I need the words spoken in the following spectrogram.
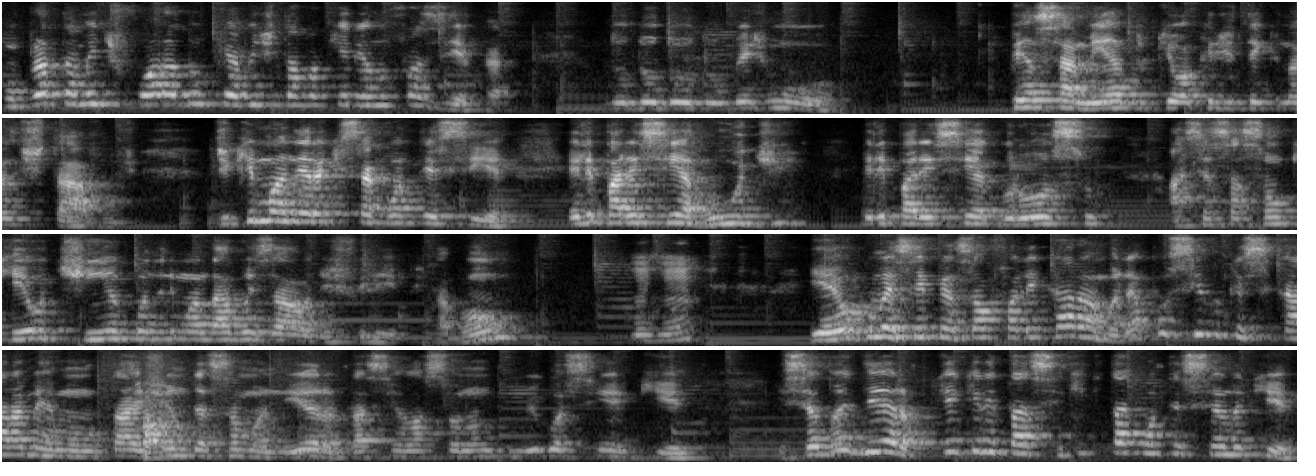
completamente fora do que a gente estava querendo fazer, cara. Do, do, do mesmo pensamento que eu acreditei que nós estávamos. De que maneira que isso acontecia? Ele parecia rude, ele parecia grosso, a sensação que eu tinha quando ele mandava os áudios, Felipe, tá bom? Uhum. E aí eu comecei a pensar, eu falei, caramba, não é possível que esse cara, meu irmão, tá agindo dessa maneira, tá se relacionando comigo assim aqui. Isso é doideira, por que, que ele tá assim? O que, que tá acontecendo aqui?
